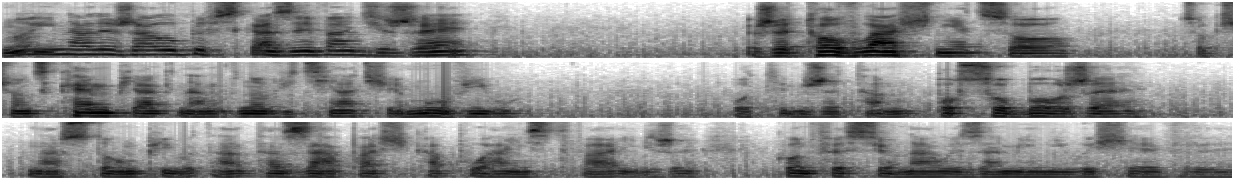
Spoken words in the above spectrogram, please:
No i należałoby wskazywać, że, że to właśnie, co, co ksiądz Kępiak nam w nowicjacie mówił, o tym, że tam po soborze nastąpił ta, ta zapaść kapłaństwa i że konfesjonały zamieniły się w,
